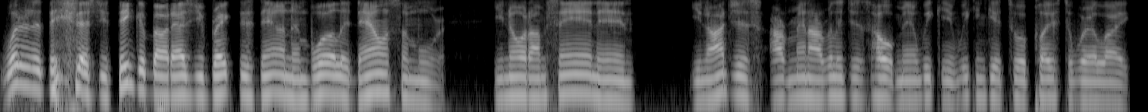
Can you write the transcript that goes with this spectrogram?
what are the things that you think about as you break this down and boil it down some more? You know what I'm saying? And you know, I just, I man, I really just hope, man, we can we can get to a place to where like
